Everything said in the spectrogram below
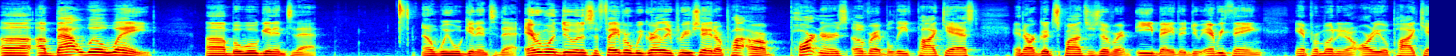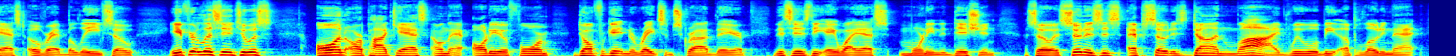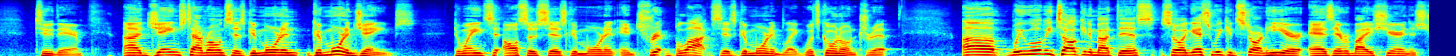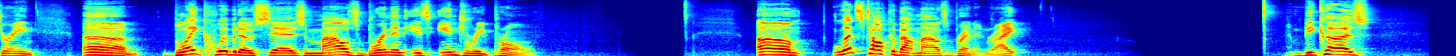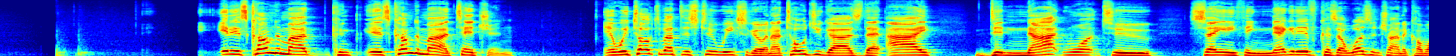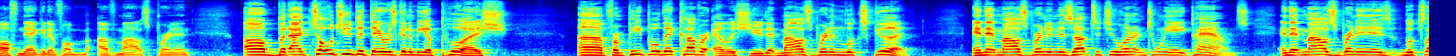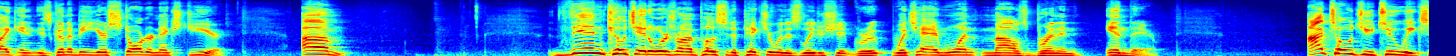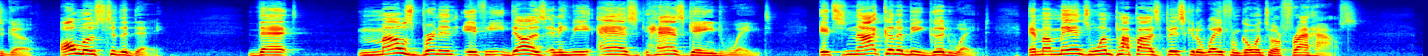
uh, about Will Wade, uh, but we'll get into that. And we will get into that. Everyone doing us a favor. We greatly appreciate our, po- our partners over at Believe Podcast and our good sponsors over at eBay that do everything in promoting our audio podcast over at Believe. So if you're listening to us on our podcast on the audio form, don't forget to rate, subscribe there. This is the AYS Morning Edition. So as soon as this episode is done live, we will be uploading that to there. Uh, James Tyrone says, Good morning. Good morning, James. Dwayne also says good morning, and Trip Block says good morning, Blake. What's going on, Trip? Uh, we will be talking about this, so I guess we could start here as everybody's sharing the stream. Um, Blake Quibido says Miles Brennan is injury prone. Um, let's talk about Miles Brennan, right? Because it has come to my it's come to my attention and we talked about this two weeks ago, and I told you guys that I did not want to say anything negative because I wasn't trying to come off negative of, of Miles Brennan. Uh, but I told you that there was going to be a push uh, from people that cover LSU that Miles Brennan looks good, and that Miles Brennan is up to 228 pounds, and that Miles Brennan is looks like and is going to be your starter next year. Um, then Coach Ed Orgeron posted a picture with his leadership group, which had one Miles Brennan in there. I told you two weeks ago, almost to the day, that Miles Brennan, if he does and if he has has gained weight, it's not going to be good weight. And my man's one Popeye's biscuit away from going to a frat house.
